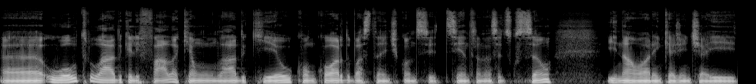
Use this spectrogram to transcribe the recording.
Uh, o outro lado que ele fala, que é um lado que eu concordo bastante quando se, se entra nessa discussão, e na hora em que a gente aí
